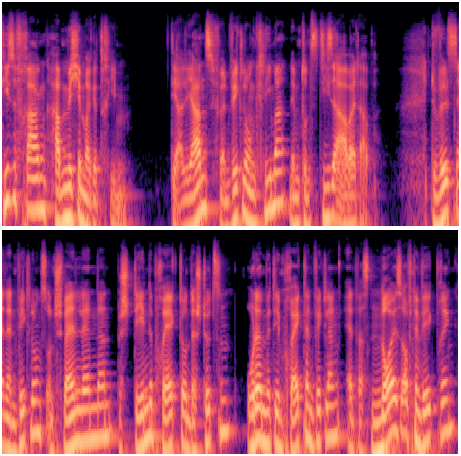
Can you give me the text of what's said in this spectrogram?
Diese Fragen haben mich immer getrieben. Die Allianz für Entwicklung und Klima nimmt uns diese Arbeit ab. Du willst in Entwicklungs- und Schwellenländern bestehende Projekte unterstützen oder mit den Projektentwicklern etwas Neues auf den Weg bringen?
